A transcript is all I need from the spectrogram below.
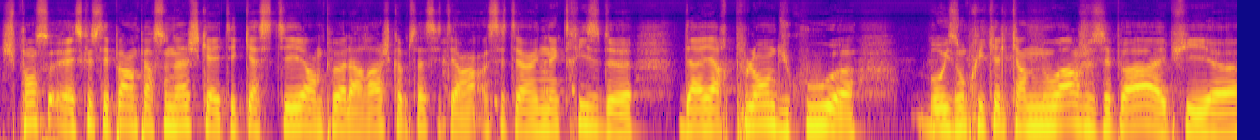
je pense. Est-ce que c'est pas un personnage qui a été casté un peu à l'arrache comme ça? C'était un, c'était une actrice de d'arrière-plan. Du coup, euh, bon, ils ont pris quelqu'un de noir, je sais pas. Et puis, euh,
